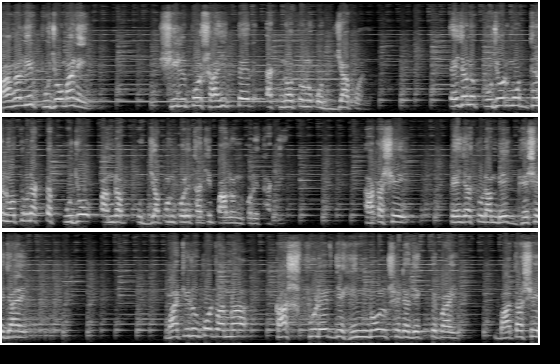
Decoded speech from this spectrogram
বাঙালির পুজো মানেই শিল্প সাহিত্যের এক নতুন উদযাপন। এই যেন পুজোর মধ্যে নতুন একটা পুজো আমরা উদযাপন করে থাকি, পালন করে থাকি। আকাশে পেঁজা তোলা মেঘ ভেসে যায়। মাটির উপর আমরা কাশফুলের যে হিন্দোল সেটা দেখতে পাই। বাতাসে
